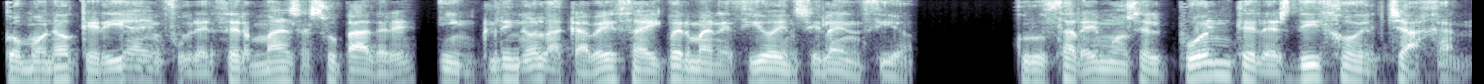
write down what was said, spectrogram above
como no quería enfurecer más a su padre, inclinó la cabeza y permaneció en silencio. Cruzaremos el puente, les dijo el Chahan.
